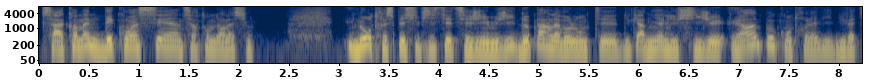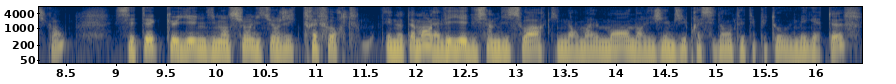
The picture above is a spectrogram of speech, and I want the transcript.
ça a quand même décoincé un certain nombre de relations. Une autre spécificité de ces JMJ, de par la volonté du cardinal du Luciger et un peu contre l'avis du Vatican, c'était qu'il y ait une dimension liturgique très forte. Et notamment la veillée du samedi soir, qui normalement, dans les JMJ précédentes, était plutôt une méga teuf.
